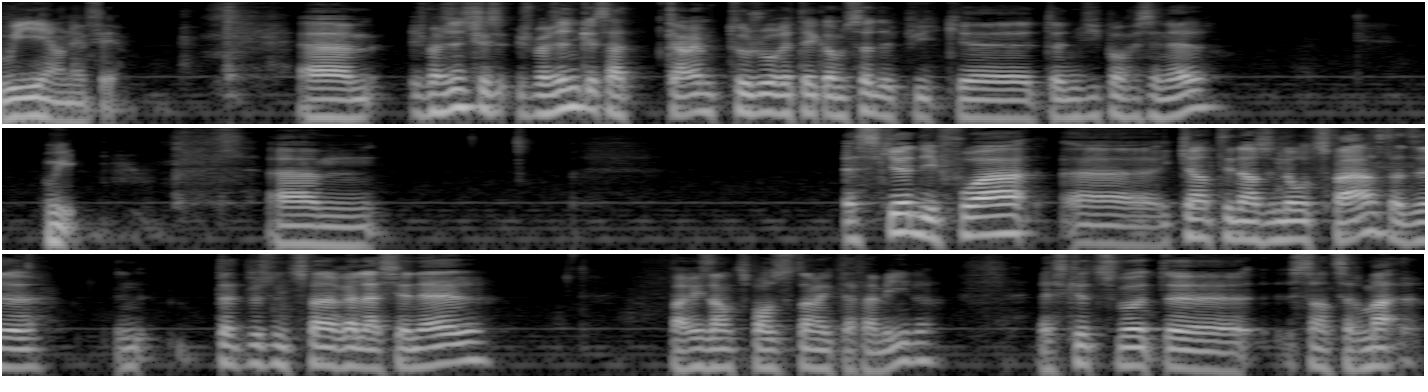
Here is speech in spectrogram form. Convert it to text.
Oui, en effet. J'imagine que, ça a quand même toujours été comme ça depuis que tu as une vie professionnelle? Oui. Est-ce que des fois, quand tu es dans une autre sphère, c'est-à-dire peut-être plus une sphère relationnelle, par exemple, tu passes du temps avec ta famille, est-ce que tu vas te sentir mal?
